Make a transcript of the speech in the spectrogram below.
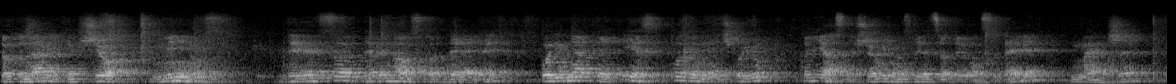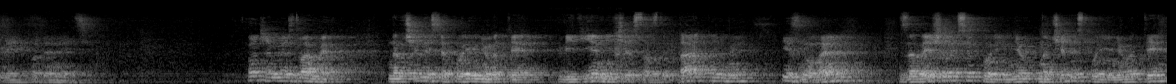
Тобто навіть якщо мінус 999 порівняти із одиничкою, то ясно, що мінус 999 менше від одиниці. Отже, ми з вами навчилися порівнювати від'ємні числа з додатніми і з нулем. Залишилося порівню- навчитись порівнювати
